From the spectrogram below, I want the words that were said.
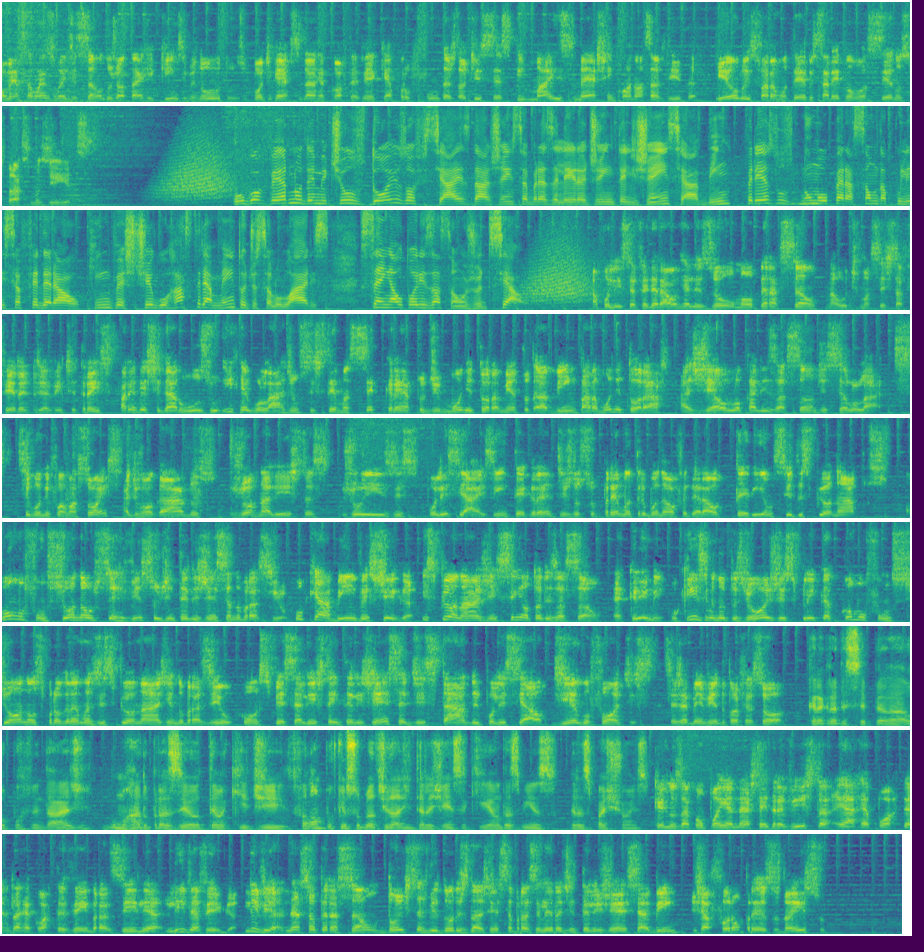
Começa mais uma edição do JR 15 Minutos, o podcast da Record TV que aprofunda as notícias que mais mexem com a nossa vida. E eu, Luiz Fara Monteiro, estarei com você nos próximos dias. O governo demitiu os dois oficiais da Agência Brasileira de Inteligência, a ABIN, presos numa operação da Polícia Federal que investiga o rastreamento de celulares sem autorização judicial. A Polícia Federal realizou uma operação na última sexta-feira, dia 23, para investigar o uso irregular de um sistema secreto de monitoramento da ABIN para monitorar a geolocalização de celulares. Segundo informações, advogados, jornalistas, juízes, policiais e integrantes do Supremo Tribunal Federal teriam sido espionados. Como funciona o serviço de inteligência no Brasil? O que a ABIN investiga? Espionagem sem autorização é crime? O 15 Minutos de hoje explica como funcionam os programas de espionagem no Brasil com o especialista em inteligência de Estado e policial Diego Fontes. Seja bem-vindo, professor. Quero agradecer pela oportunidade. Um honrado prazer eu tenho aqui de falar um pouquinho sobre a atividade de inteligência, que é uma das minhas grandes paixões. Quem nos acompanha nesta entrevista é a repórter da Record TV em Brasília, Lívia Veiga. Lívia, nessa operação, dois servidores da Agência Brasileira de Inteligência, a BIM, já foram presos, não é isso?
